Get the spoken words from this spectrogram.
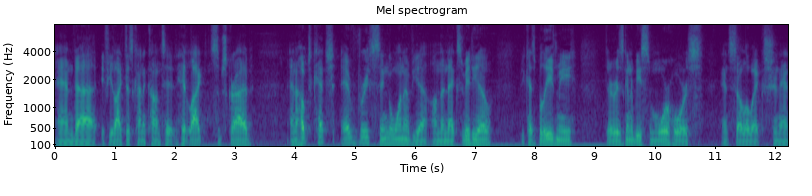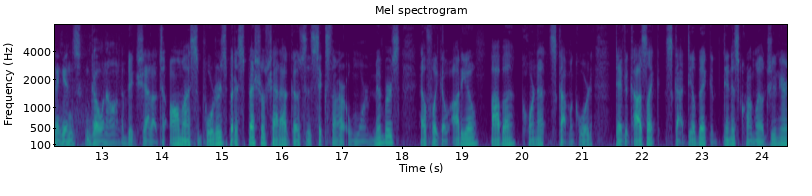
And uh, if you like this kind of content, hit like, subscribe, and I hope to catch every single one of you on the next video because believe me, there is going to be some Warhorse and Solo X shenanigans going on. A big shout out to all my supporters, but a special shout out goes to the six star or more members El Fuego Audio, Baba, Cornut, Scott McCord, David Kozlek, Scott Dielbeck, Dennis Cromwell Jr.,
